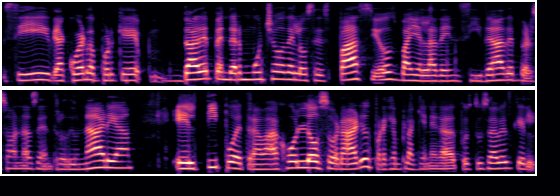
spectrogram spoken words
Sí, de acuerdo, porque va a depender mucho de los espacios, vaya la densidad de personas dentro de un área, el tipo de trabajo, los horarios. Por ejemplo, aquí en Egada, pues tú sabes que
